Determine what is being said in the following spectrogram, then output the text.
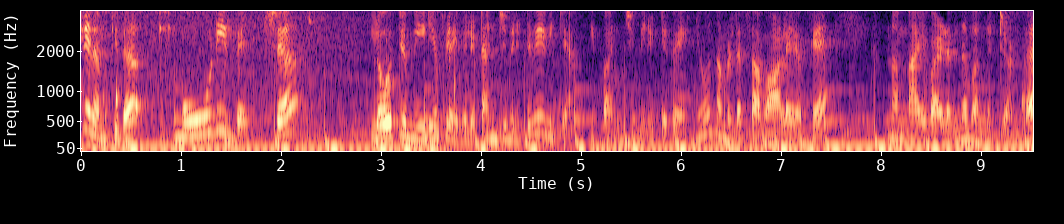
ഇനി നമുക്കിത് മൂടി വെച്ച് ലോ ടു മീഡിയം ഫ്ലെയിമിലിട്ട് അഞ്ച് മിനിറ്റ് വേവിക്കാം. ഇപ്പം അഞ്ച് മിനിറ്റ് കഴിഞ്ഞു. നമ്മളുടെ സവാളയൊക്കെ നന്നായി വഴന്ന് വന്നിട്ടുണ്ട്.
